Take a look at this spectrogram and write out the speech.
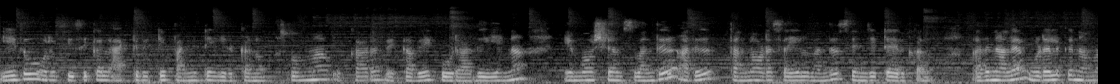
ஏதோ ஒரு பிசிக்கல் ஆக்டிவிட்டி பண்ணிட்டே இருக்கணும். சும்மா உட்கார வைக்கவே கூடாது. ஏன்னா எமோஷன்ஸ் வந்து அது தன்னோட செயல் வந்து செஞ்சுட்டே இருக்கணும். அதனால உடலுக்கு நம்ம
